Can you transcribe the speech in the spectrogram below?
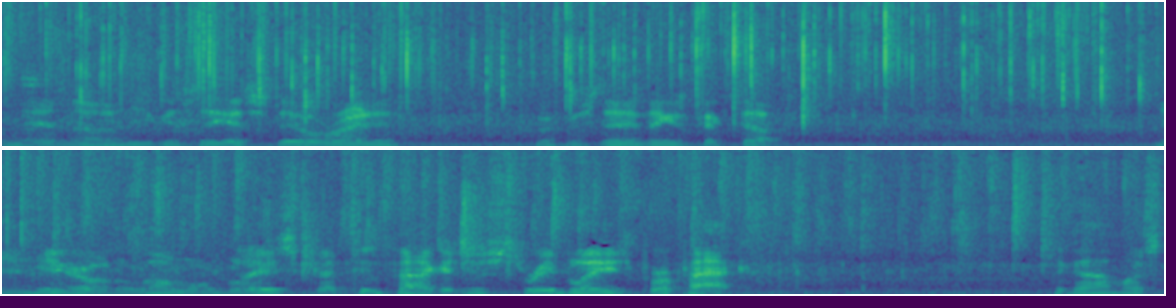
And then uh, you can see it's still raining if it's anything is picked up. And here are the lawnmower blades. Got two packages, three blades per pack. The guy must,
